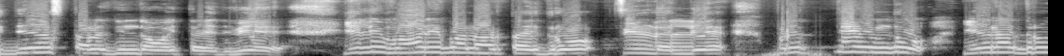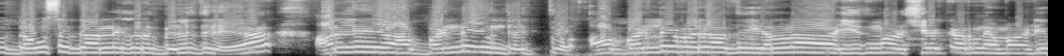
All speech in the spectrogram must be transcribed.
ಇದೇ ಸ್ಥಳದಿಂದ ಹೋಗ್ತಾ ಇದ್ವಿ. ಇಲ್ಲಿ ವಾಲಿಬಾಲ್ ಆಡ್ತಾ ಇದ್ರು ಫೀಲ್ಡ್ ಅಲ್ಲಿ. ಪ್ರತಿಯೊಂದು ಏನಾದ್ರು ದವಸ ಧಾನ್ಯಗಳು ಬೆಳೆದ್ರೆ ಅಲ್ಲಿ ಆ ಬಂಡೆ ಒಂದಿತ್ತು. ಆ ಬಂಡೆ ಮೇಲೆ ಅದು ಎಲ್ಲ ಇದ್ ಮಾಡಿ ಶೇಖರಣೆ ಮಾಡಿ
